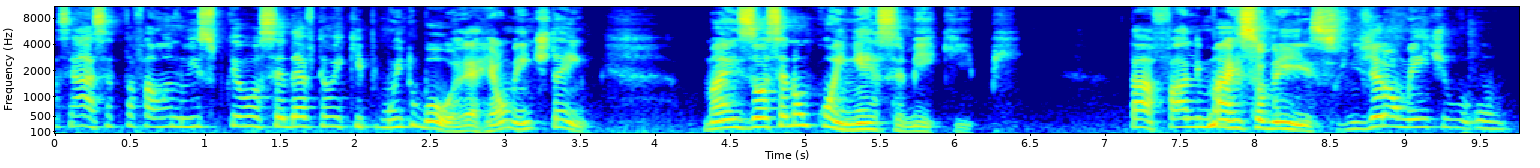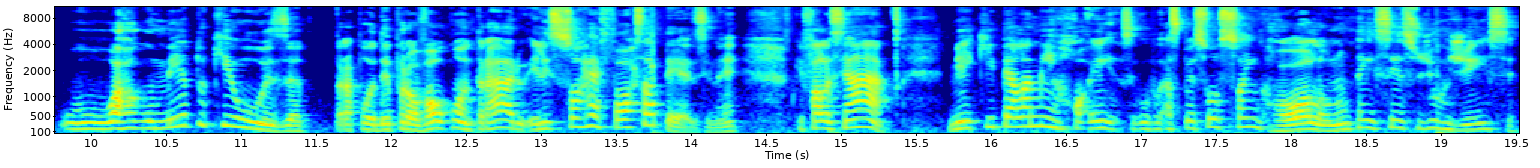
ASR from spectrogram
assim, ah, você está falando isso porque você deve ter uma equipe muito boa. É, realmente tem. Mas você não conhece a minha equipe. Tá, fale mais sobre isso. Geralmente, o, o argumento que usa para poder provar o contrário, ele só reforça a tese, né? Porque fala assim, ah, minha equipe, ela me as pessoas só enrolam, não tem senso de urgência.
